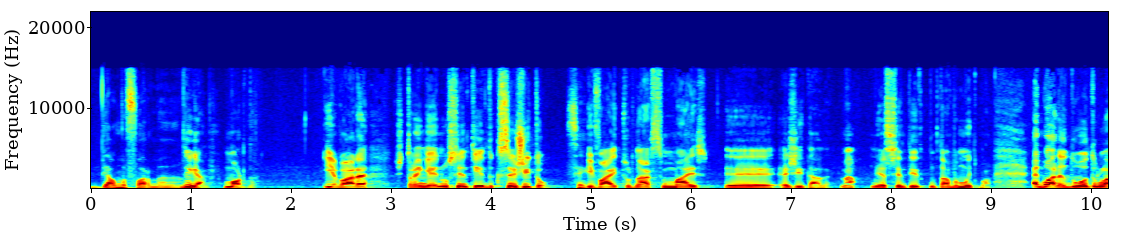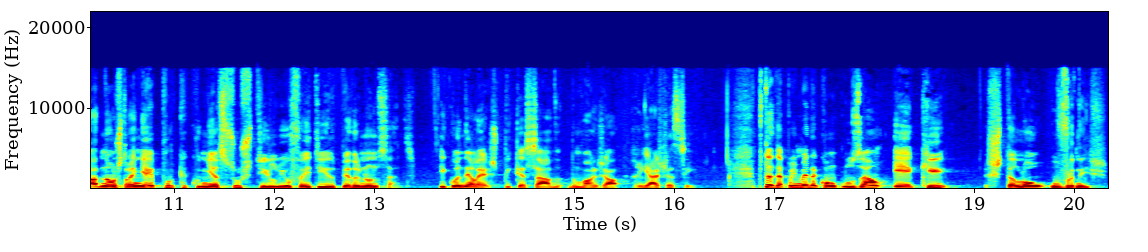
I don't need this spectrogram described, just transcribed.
de alguma forma. Digamos, morna. E agora estranhei no sentido de que se agitou. Sim. E vai tornar-se mais eh, agitada. Não, nesse sentido, como estava muito mal. Agora, do outro lado, não estranhei porque conheço o estilo e o feitio de Pedro Nuno Santos. E quando ele é espicaçado, de modo geral, reage assim. Portanto, a primeira conclusão é que estalou o verniz.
